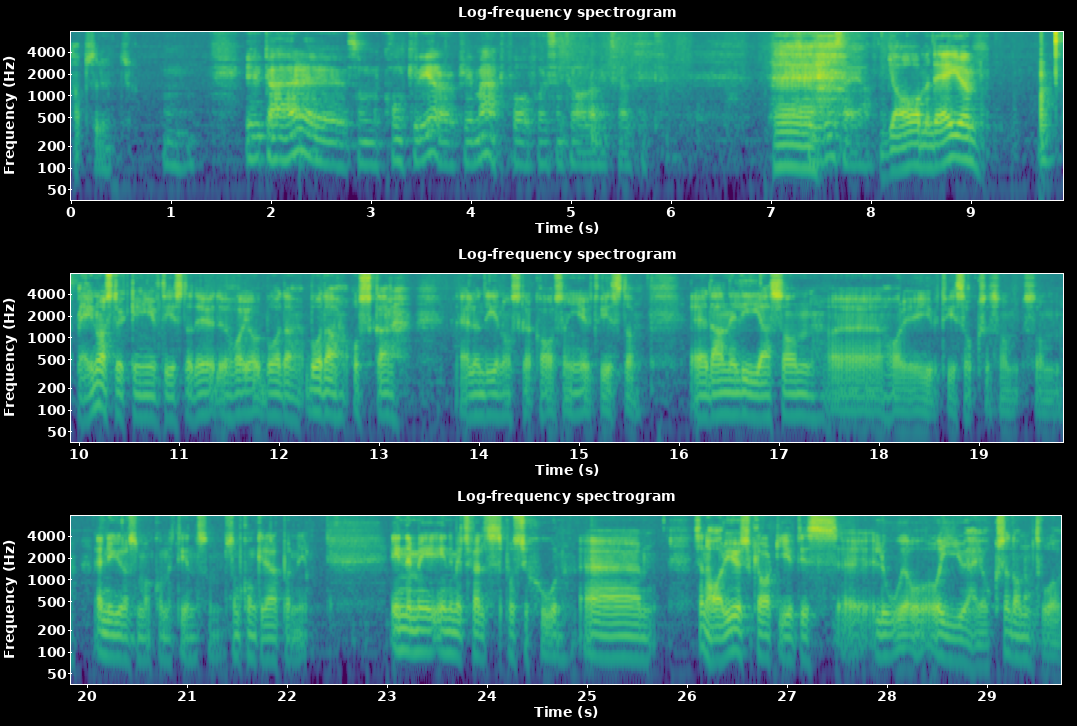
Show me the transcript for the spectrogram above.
Absolut. Mm. Vilka är det som konkurrerar primärt på, på det centrala mittfältet? Skulle du säga? Ja, men det är ju... Det är några stycken givetvis. Då. Det, du har ju båda, båda Oskar Eh, Lundin och Oskar Karlsson givetvis. Då. Eh, Dan Eliasson eh, har ju givetvis också som, som är ny som har kommit in som, som konkurrerar på en innermittfältsposition. Eh, sen har du ju såklart givetvis eh, Loe och, och EU är ju också de två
